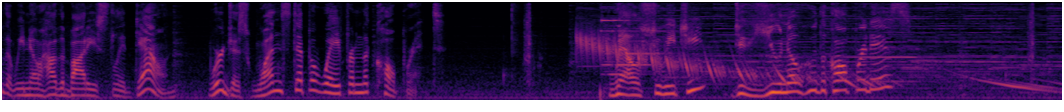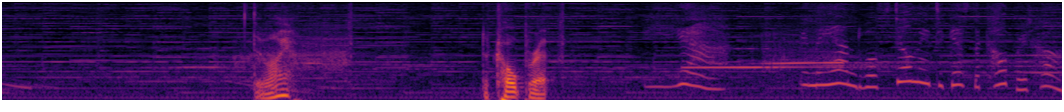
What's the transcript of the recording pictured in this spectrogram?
Now that we know how the body slid down, we're just one step away from the culprit. Well, Shuichi, do you know who the culprit is? Do I? The culprit. Yeah. In the end, we'll still need to guess the culprit, huh?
